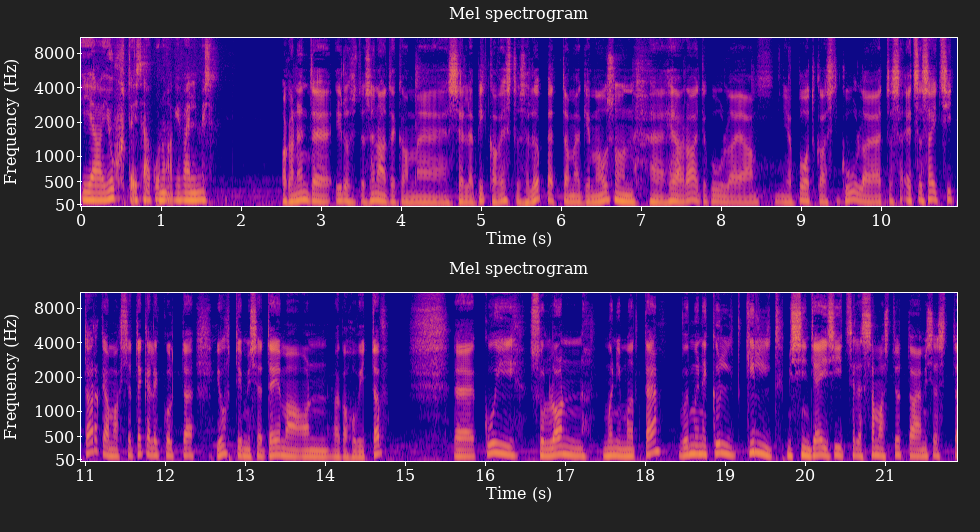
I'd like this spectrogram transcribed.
ja juht ei saa kunagi valmis aga nende ilusate sõnadega me selle pika vestluse lõpetamegi, ma usun, hea raadiokuulaja ja podcast'i kuulaja, et, et sa said siit targemaks ja tegelikult juhtimise teema on väga huvitav. kui sul on mõni mõte või mõni kõld, kild, mis sind jäi siit sellest samast jutuajamisest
